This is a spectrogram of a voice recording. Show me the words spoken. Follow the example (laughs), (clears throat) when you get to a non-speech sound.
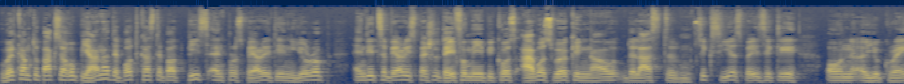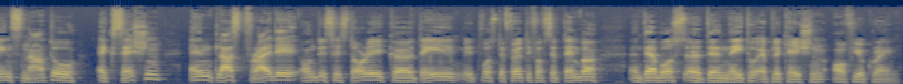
Welcome to Pax Europiana, the podcast about peace and prosperity in Europe. And it's a very special day for me because I was working now the last um, six years basically on uh, Ukraine's NATO accession. And last Friday, on this historic uh, day, it was the 30th of September, and there was uh, the NATO application of Ukraine.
